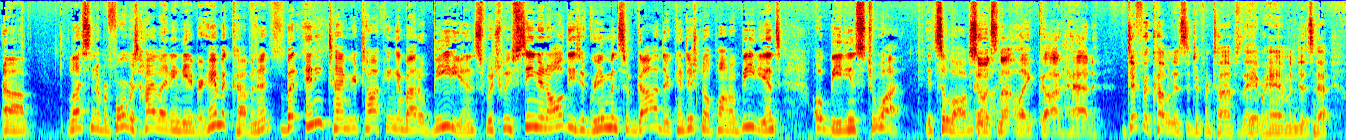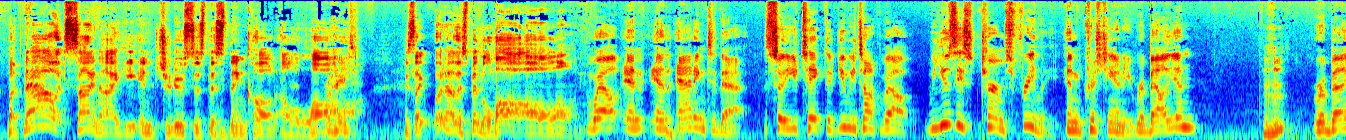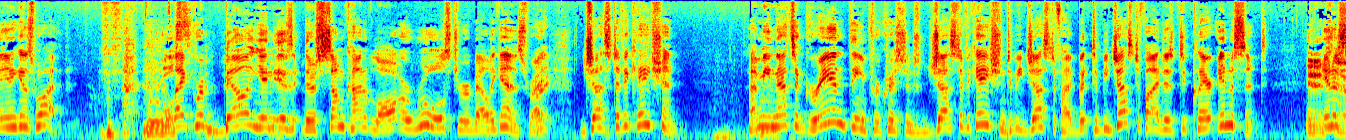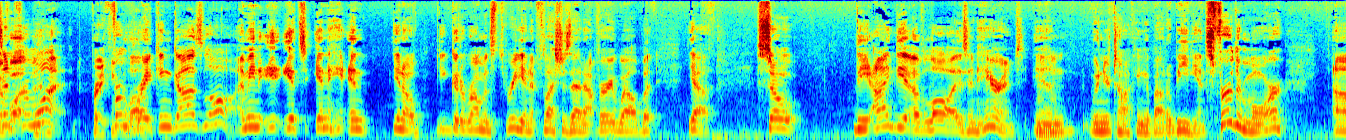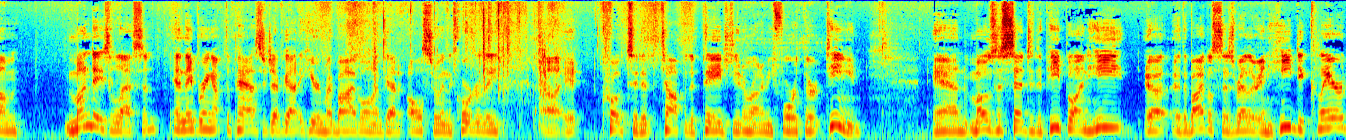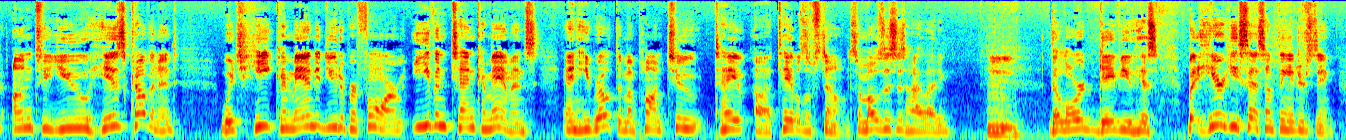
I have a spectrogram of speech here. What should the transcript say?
Uh, lesson number four was highlighting the Abrahamic covenant, but anytime you're talking about obedience, which we've seen in all these agreements of God, they're conditional upon obedience. Obedience to what? It's the law of So God. it's not like God had different covenants at different times with Abraham and didn't have, but now at Sinai he introduces this thing called a law. Right. He's like, well, no, there's been a law all along. Well, and and adding to that, so you take the you we talk about we use these terms freely in Christianity. Rebellion. Rebellion against what? Rules. Like rebellion is there's some kind of law or rules to rebel against, right? Right. Justification. I mean, that's a grand theme for Christians. Justification, to be justified, but to be justified is declare innocent. Innocent of what? from what? Breaking from breaking God's law. I mean, it, it's in and you know you go to Romans three and it fleshes that out very well. But yeah, so the idea of law is inherent in Mm-hmm. when you're talking about obedience. Furthermore, um, Monday's lesson, and they bring up the passage. I've got it here in my Bible, and I've got it also in the quarterly. Uh, it quotes it at the top of the page, Deuteronomy four thirteen. And Moses said to the people, and he, uh, the Bible says rather, and he declared unto you his covenant, which he commanded you to perform, even ten commandments, and he wrote them upon two ta- uh, tables of stone. So Moses is highlighting. The Lord gave you his. But here he says something interesting.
